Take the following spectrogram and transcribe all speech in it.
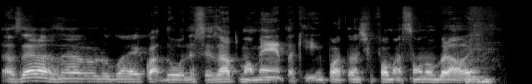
Tá 0 a 0 Uruguai Equador nesse exato momento aqui. Importante informação no Brau, hein?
